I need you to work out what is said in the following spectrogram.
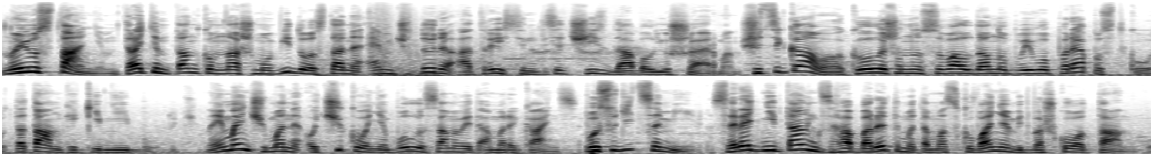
Ну і останнім, третім танком в нашому відео стане М4А376W Sherman. Що цікаво, коли лише анонсували дану бойову перепустку та танки, які в ній будуть, найменші в мене очікування були саме від американців. Посудіть самі, середній танк з габаритами та маскуванням від важкого танку,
